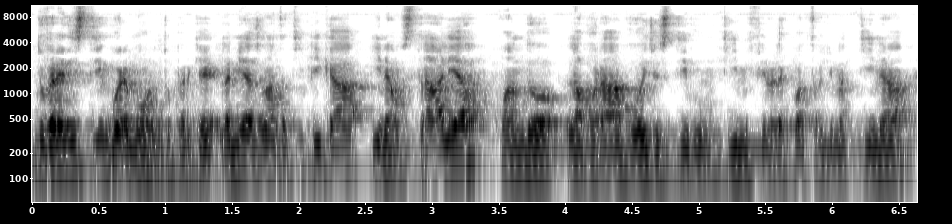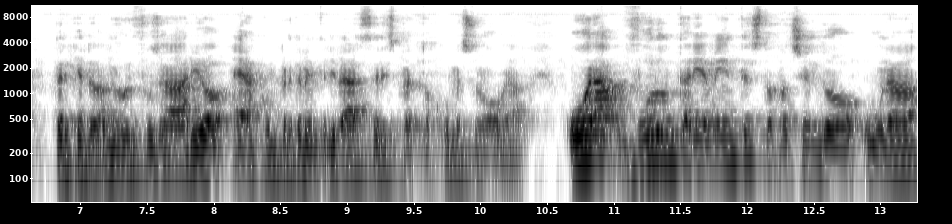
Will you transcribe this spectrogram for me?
dovrei distinguere molto perché la mia giornata tipica in Australia, quando lavoravo e gestivo un team fino alle 4 di mattina perché avevo il fuso orario, era completamente diversa rispetto a come sono ora. Ora volontariamente sto facendo una,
